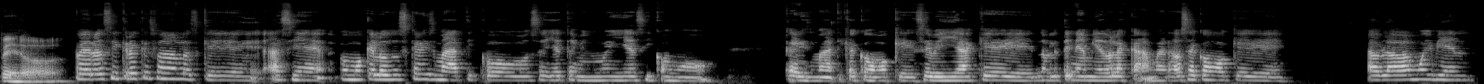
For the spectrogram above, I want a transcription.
Pero pero sí creo que fueron los que hacían como que los dos carismáticos ella también muy así como carismática como que se veía que no le tenía miedo a la cámara o sea como que hablaba muy bien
